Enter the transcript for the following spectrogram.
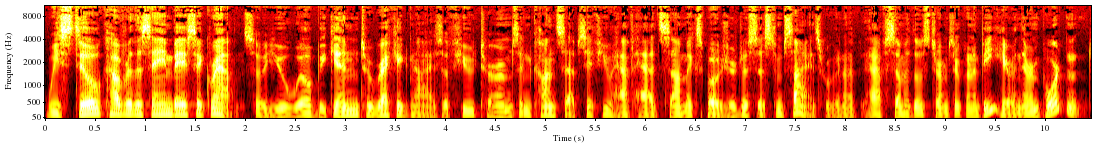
We still cover the same basic ground, so you will begin to recognize a few terms and concepts if you have had some exposure to system science. We're going to have some of those terms are going to be here, and they're important.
